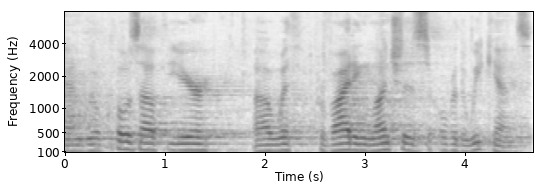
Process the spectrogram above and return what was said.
and we'll close out the year uh, with providing lunches over the weekends.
